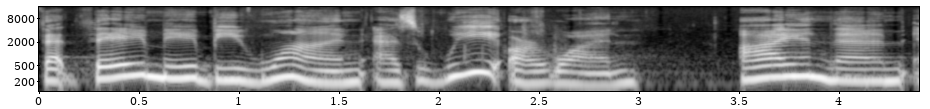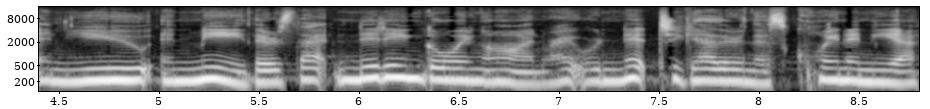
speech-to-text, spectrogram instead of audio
that they may be one as we are one I and them and you and me. There's that knitting going on, right? We're knit together in this koinonia.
